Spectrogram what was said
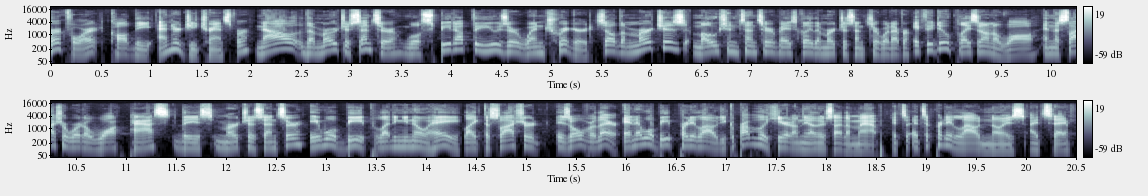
perk for it called the energy transfer. Now the Murch's sensor will speed up the user when triggered. So the Murch's motion sensor, basically the Murch's sensor, whatever, if you do place it on a wall and the slasher were to walk past this Murch's sensor, it will beep letting you know, hey, like the slasher is over there. And it will beep pretty loud. You could probably hear it on the other side of the map. It's, it's a pretty loud noise, I'd say.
